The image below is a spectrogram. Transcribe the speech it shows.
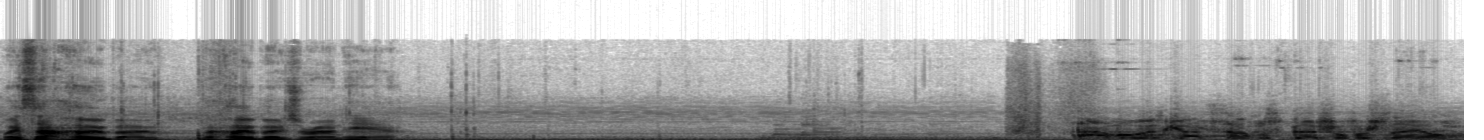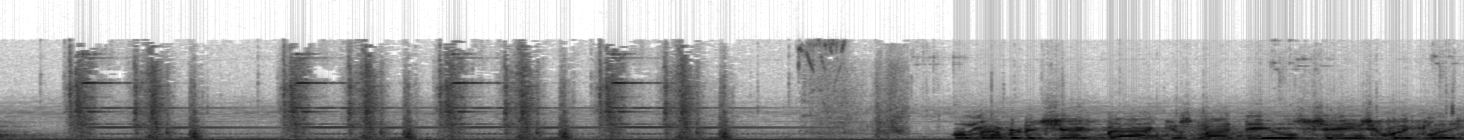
Where's that hobo? The hobo's around here. I've always got something special for sale. Remember to check back, as my deals change quickly.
